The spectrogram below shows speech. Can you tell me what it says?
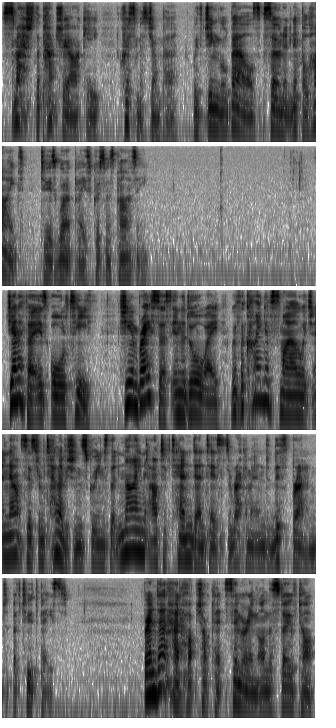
"Smash the Patriarchy" Christmas jumper with jingle bells sewn at nipple height to his workplace Christmas party. Jennifer is all teeth. She embraced us in the doorway with the kind of smile which announces from television screens that nine out of ten dentists recommend this brand of toothpaste. Brenda had hot chocolate simmering on the stove top,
